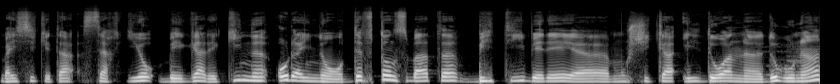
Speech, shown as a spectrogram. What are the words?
baizik eta Sergio Begarekin oraino Deftones bat biti bere eh, musika hildoan eh, duguna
